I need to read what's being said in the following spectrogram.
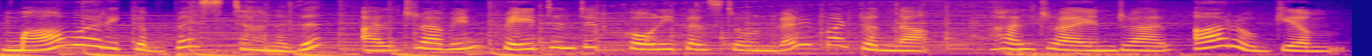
மாவு அரைக்க பெஸ்ட் ஆனது அல்ட்ராவின் பேட்டன்ட் கோனிக்கல் ஸ்டோன்கள் மட்டும்தான். அல்ட்ரா என்றால் ஆரோக்கியம்.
